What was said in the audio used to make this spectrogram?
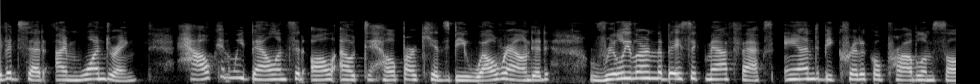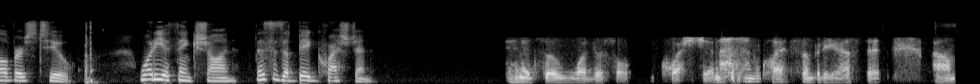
David said, I'm wondering how can we balance it all out to help our kids be well rounded, really learn the basic math facts, and be critical problem solvers too? What do you think, Sean? This is a big question. And it's a wonderful question. I'm glad somebody asked it. Um,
